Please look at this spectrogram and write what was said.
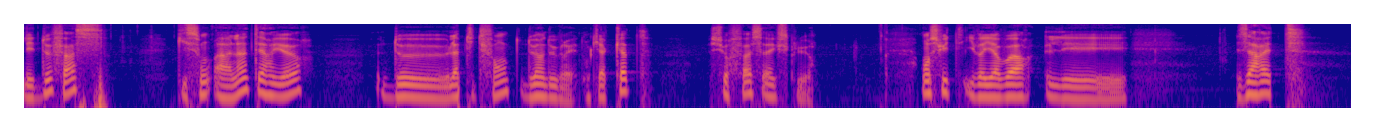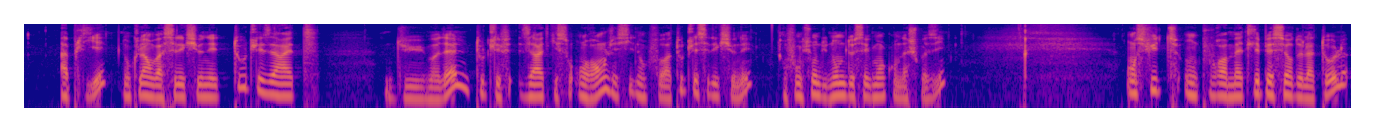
les deux faces qui sont à l'intérieur de la petite fente de 1 degré. Donc il y a quatre surfaces à exclure. Ensuite, il va y avoir les arêtes à plier. Donc là, on va sélectionner toutes les arêtes du modèle, toutes les arêtes qui sont orange ici, donc il faudra toutes les sélectionner en fonction du nombre de segments qu'on a choisi. Ensuite, on pourra mettre l'épaisseur de la tôle,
